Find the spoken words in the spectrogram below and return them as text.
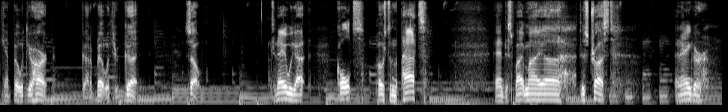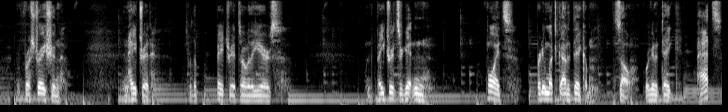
Can't bet with your heart, got to bet with your gut. So, today we got Colts hosting the Pats, and despite my uh, distrust and anger and frustration and hatred for the Patriots over the years, when the Patriots are getting points, pretty much got to take them. So we're going to take Pats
